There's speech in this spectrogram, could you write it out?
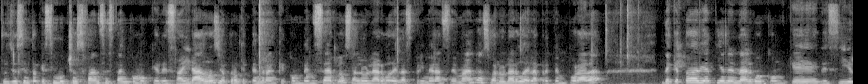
Entonces yo siento que si muchos fans están como que desairados, yo creo que tendrán que convencerlos a lo largo de las primeras semanas o a lo largo de la pretemporada de que todavía tienen algo con qué decir,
